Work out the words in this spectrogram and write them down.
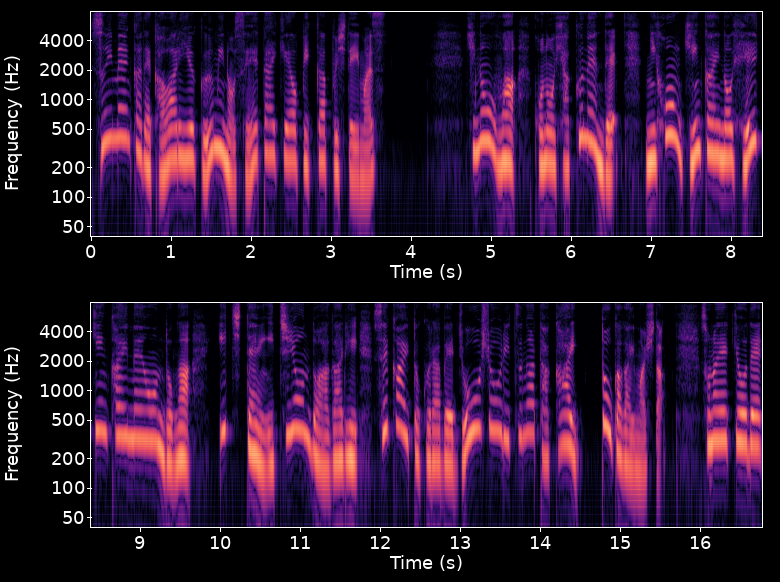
水面下で変わりゆく海の生態系をピックアップしています。昨日はこの100年で日本近海の平均海面温度が1.14度上がり世界と比べ上昇率が高いと伺いました。その影響で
